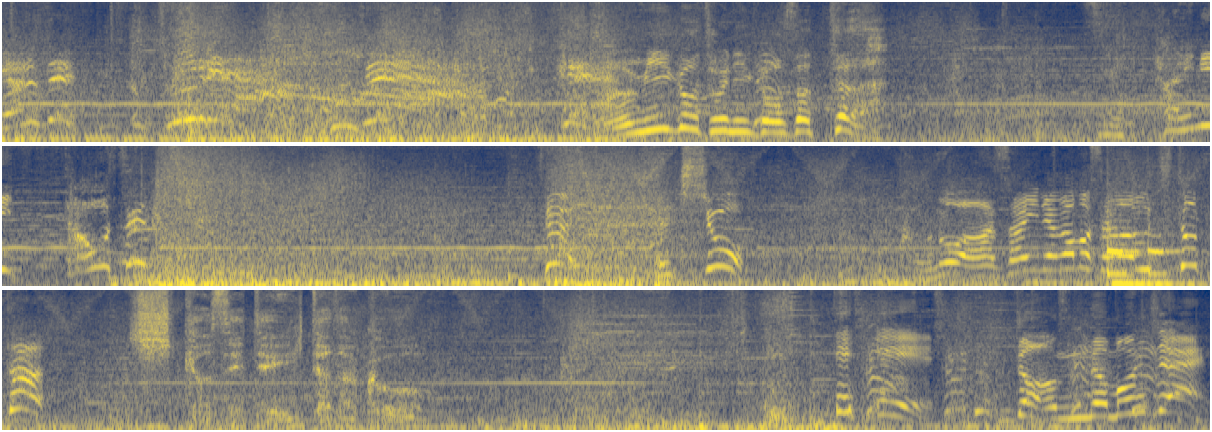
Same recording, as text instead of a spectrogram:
やるぜ。お見事にござった。絶対に倒せ。敵将。この浅井長政は討ち取った。聞かせていただこへへ。どんなもんじゃい。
